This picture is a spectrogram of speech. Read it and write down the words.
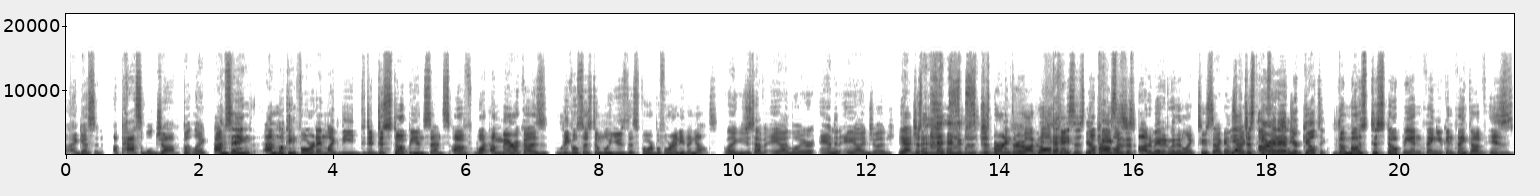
I guess an, a passable job, but like I'm saying I'm looking forward in like the d- dystopian sense of what America's legal system will use this for before anything else. like you just have an AI lawyer and an AI judge. Yeah, just just burning through all, all the cases, Your no case problem. is just automated within like two seconds. Yeah, Like, just- all it's- right, and you're guilty. the most dystopian thing you can think of is,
